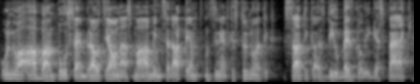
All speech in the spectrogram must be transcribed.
Un no abām pusēm brauc jaunās māmiņas ar ratiem. Un ziniet, kas tur notika? Satikās divi bezgalīgie spēki.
